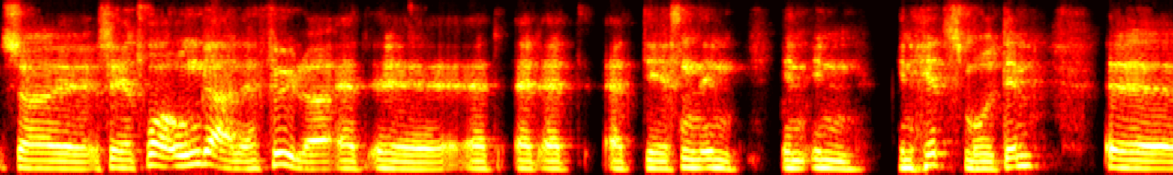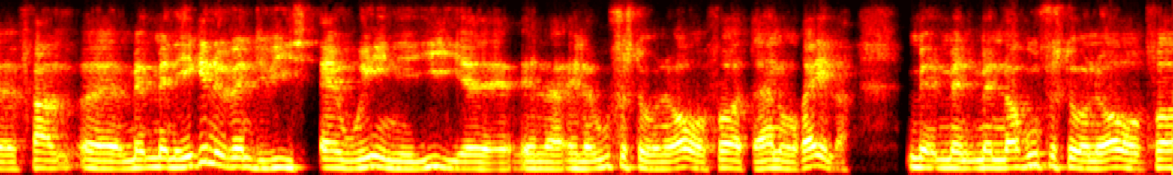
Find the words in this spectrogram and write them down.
så, øh, så jeg tror, at ungarerne føler, at, øh, at, at, at, at det er sådan en, en, en, en hets mod dem, øh, frem, øh, men, men ikke nødvendigvis er uenige i øh, eller, eller uforstående over for, at der er nogle regler, men, men, men nok uforstående over for,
